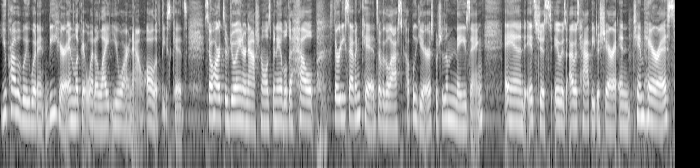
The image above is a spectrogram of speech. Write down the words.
you probably wouldn't be here. And look at what a light you are now, all of these kids. So Hearts of Joy International has been able to help 37 kids over the last couple years, which is amazing. And it's just, it was, I was happy to share it. And Tim Harris,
